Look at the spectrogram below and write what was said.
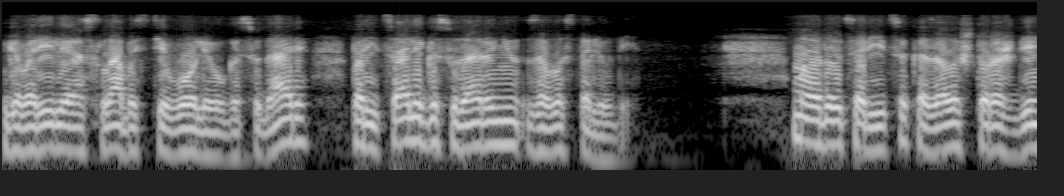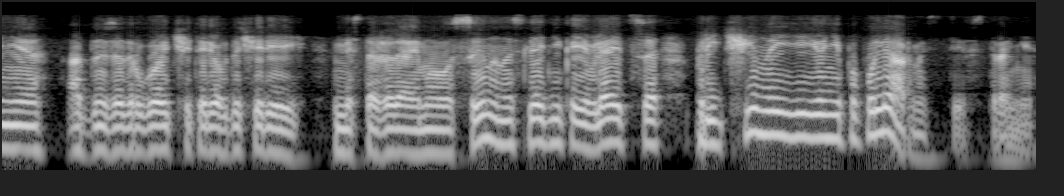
говорили о слабости воли у государя, порицали государыню за властолюбие. Молодой царице казалось, что рождение одной за другой четырех дочерей вместо ожидаемого сына наследника является причиной ее непопулярности в стране.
